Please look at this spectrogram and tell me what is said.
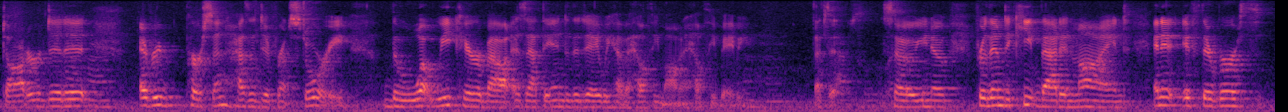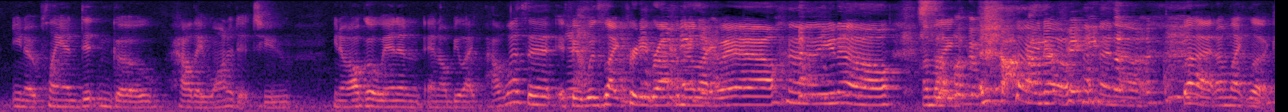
daughter did it. Mhm. Every person has a different story. The what we care about is at the end of the day, we have a healthy mom and a healthy baby. Mhm. That's it. Absolutely. So you know, for them to keep that in mind, and it, if their birth, you know, plan didn't go how they wanted it to, you know, I'll go in and, and I'll be like, how was it? If Yeah. it was like pretty rough, and they're like, well, you know, I'm like, look of shock I know. I know. But I'm like, look,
